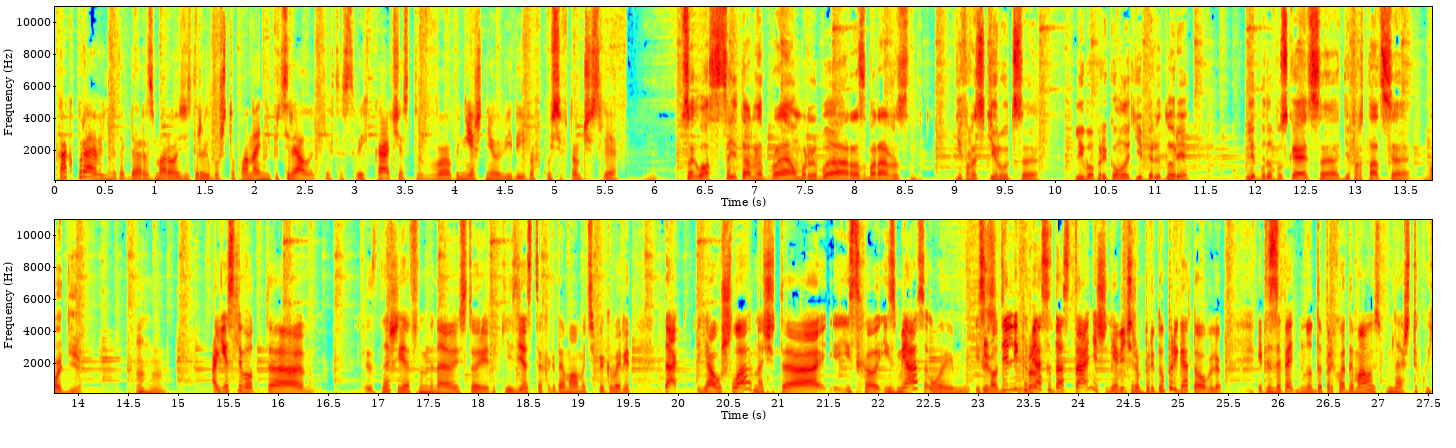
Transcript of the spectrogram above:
Как правильно тогда разморозить рыбу, чтобы она не потеряла каких-то своих качеств внешнего вида и во вкусе в том числе? Согласно санитарным правилам, рыба размораживается, дефростируется либо при комнатной температуре, либо допускается дефростация в воде. Мгм. А если вот, э, знаешь, я вспоминаю истории такие из детства, когда мама тебе говорит, так, я ушла, значит, э, из, из мяса, ой, из, Из- холодильника да. мясо достанешь, я вечером приду, приготовлю. И ты за пять минут до прихода мамы вспоминаешь такой,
